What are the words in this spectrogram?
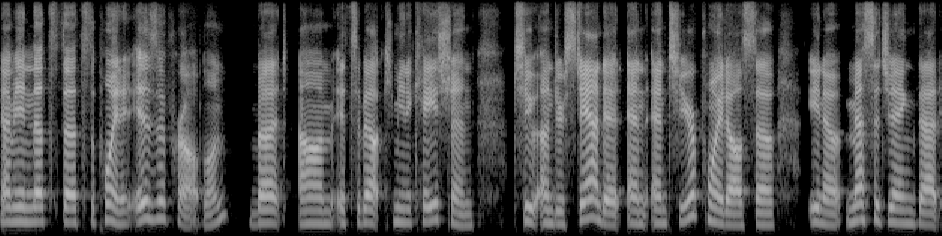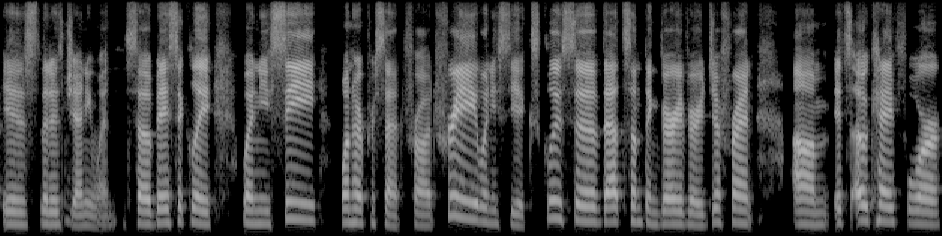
i mean that's that's the point it is a problem but um, it's about communication to understand it and and to your point also you know messaging that is that is genuine. So basically when you see 100% fraud free when you see exclusive that's something very very different. Um, it's okay for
